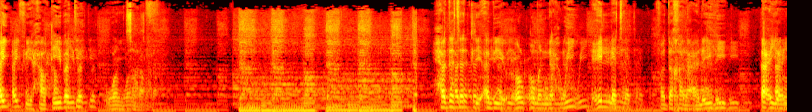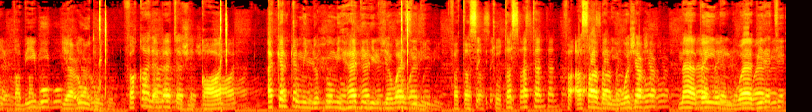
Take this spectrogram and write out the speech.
أي في حقيبته وانصرف. حدثت لأبي علقم النحوي علة فدخل عليه أعين الطبيب يعود. فقال ما تجي قال أكلت من لحوم هذه الجوازل فتصئت تصأة فأصابني وجع ما بين الوابلة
